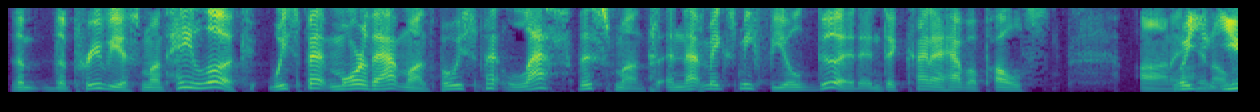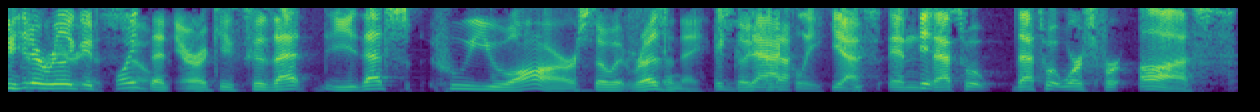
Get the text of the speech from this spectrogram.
the the previous month hey look we spent more that month but we spent less this month and that makes me feel good and to kind of have a pulse on well, you hit a really areas, good point so. then, Eric, because that that's who you are, so it resonates. Exactly. So yes, and that's what that's what works for us.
